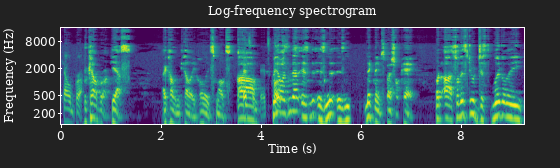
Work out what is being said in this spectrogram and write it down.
Kel Brook. Kel Brook, yes. I call him Kelly. Holy smokes! Um, okay, it's but no, close. isn't that his, his, his nickname Special K? But uh, so this dude just literally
